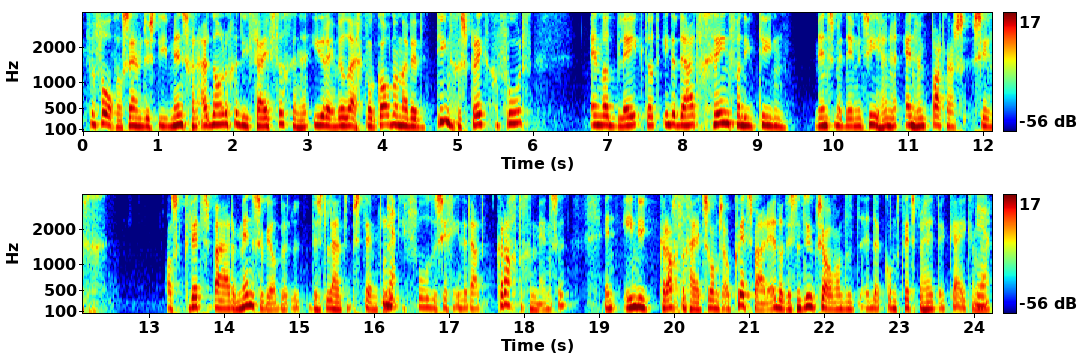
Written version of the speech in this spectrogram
Vervolgens zijn we dus die mensen gaan uitnodigen, die 50. En eh, iedereen wilde eigenlijk wel komen, maar we hebben tien gesprekken gevoerd. En wat bleek dat inderdaad geen van die tien mensen met dementie en, hun partners zich als kwetsbare mensen wilden bes- laten bestempelen. Ja. Die voelden zich inderdaad krachtige mensen. En in die krachtigheid soms ook kwetsbaar. Hè? Dat is natuurlijk zo, want het, eh, daar komt kwetsbaarheid bij kijken. Ja.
